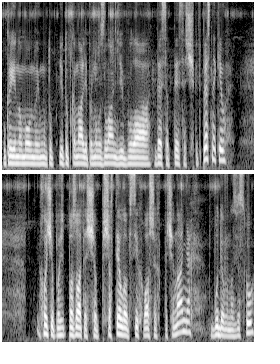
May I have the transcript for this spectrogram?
україномовному ютуб каналі про Нову Зеландію було 10 тисяч підписників. Хочу позвати, щоб щастило в всіх ваших починаннях. Будемо на зв'язку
